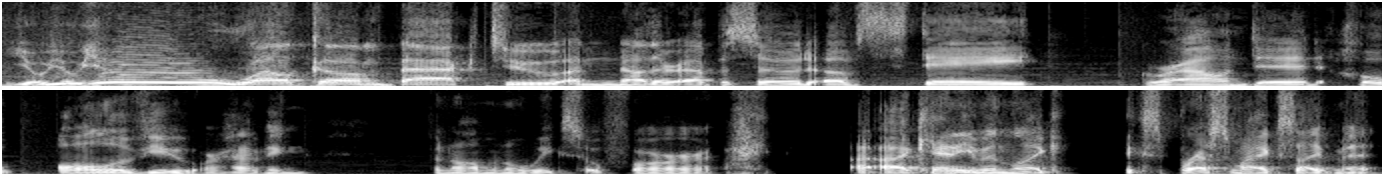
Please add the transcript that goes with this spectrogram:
Yo, yo, yo! Welcome back to another episode of Stay Grounded. Hope all of you are having phenomenal week so far. I, I can't even like express my excitement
